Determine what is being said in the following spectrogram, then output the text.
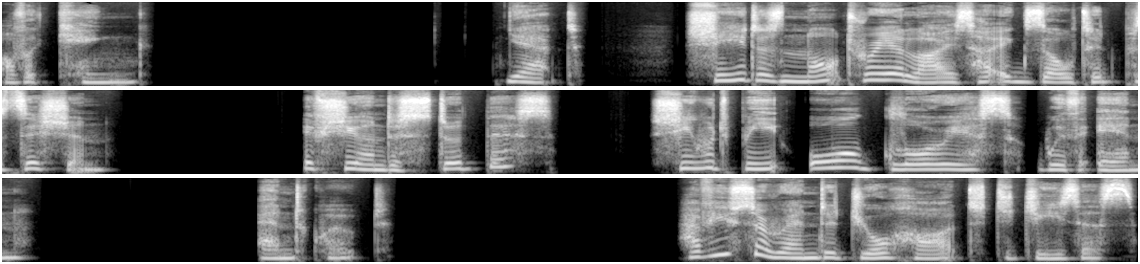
of a king. Yet, she does not realize her exalted position. If she understood this, she would be all glorious within. Have you surrendered your heart to Jesus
